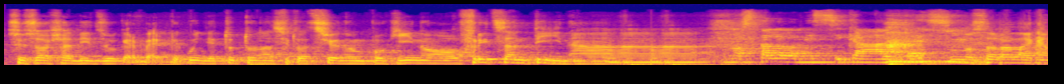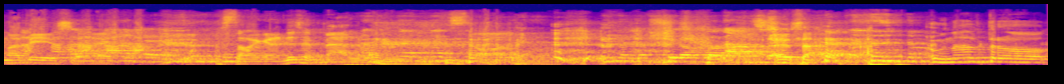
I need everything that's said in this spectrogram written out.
sui social di Zuckerberg. Quindi è tutta una situazione un pochino frizzantina. Mm-hmm. Uno stallo alla messicana. Uno stallo alla canadese. ecco. Lo stallo alla canadese è bello. Esatto. Un altro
